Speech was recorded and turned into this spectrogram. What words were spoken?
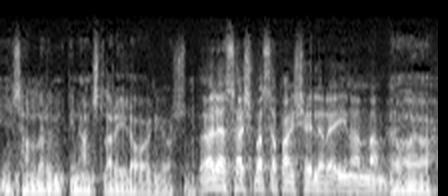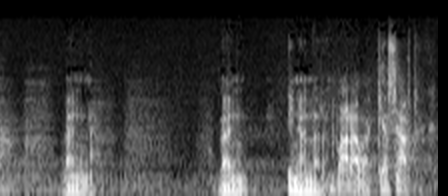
İnsanların inançlarıyla oynuyorsun. Böyle saçma sapan şeylere inanmam ben. Yo, yo. Ben ben inanırım. Bana bak kes artık.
